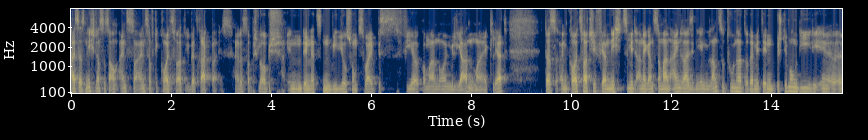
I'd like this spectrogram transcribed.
heißt das nicht, dass es auch eins zu eins auf die Kreuzfahrt übertragbar ist. Ja, das habe ich, glaube ich, in den letzten Videos schon zwei bis 4,9 Milliarden mal erklärt dass ein Kreuzfahrtschiff ja nichts mit einer ganz normalen Einreise in irgendein Land zu tun hat oder mit den Bestimmungen, die, die äh,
